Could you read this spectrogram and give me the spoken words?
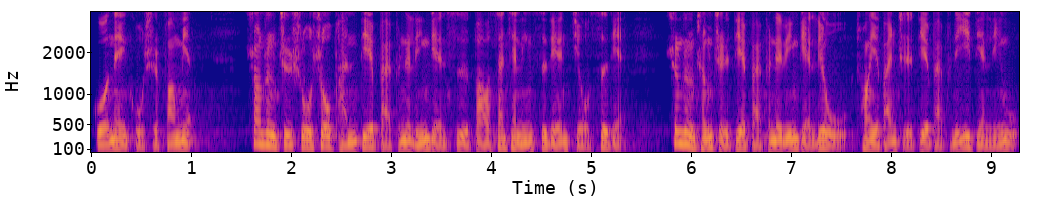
国内股市方面，上证指数收盘跌百分之零点四，报三千零四点九四点；深证成指跌百分之零点六五，创业板指跌百分之一点零五。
